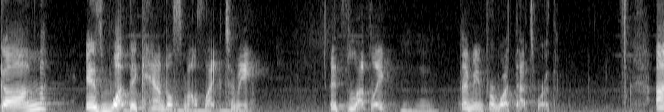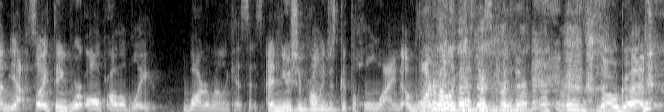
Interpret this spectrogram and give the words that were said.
gum is what the candle smells like to me. It's lovely. I mean, for what that's worth. Um, yeah, so I think we're all probably watermelon kisses. And you should probably just get the whole line of watermelon kisses because it's, it's so good.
